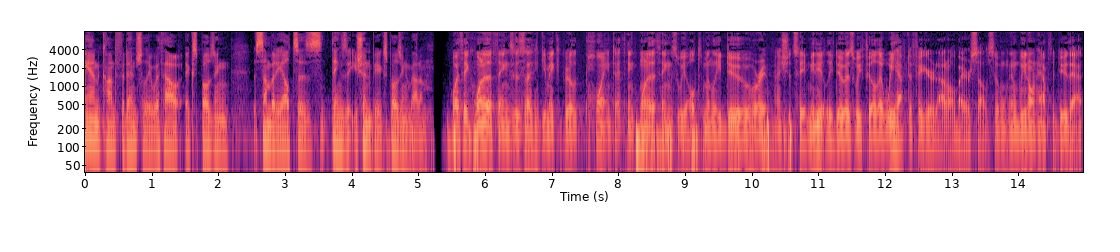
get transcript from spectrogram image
and confidentially without exposing somebody else's things that you shouldn't be exposing about them? Well, I think one of the things is I think you make a good point. I think one of the things we ultimately do, or I should say immediately do, is we feel that we have to figure it out all by ourselves, and, and we don't have to do that.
